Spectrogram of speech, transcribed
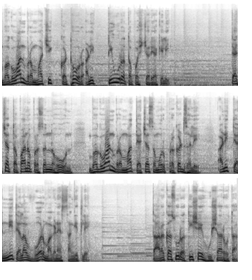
भगवान ब्रह्माची कठोर आणि तीव्र तपश्चर्या केली. त्याच्या तपानं प्रसन्न होऊन भगवान ब्रह्मा त्याच्यासमोर प्रकट झाले आणि त्यांनी त्याला वर मागण्यास सांगितले. तारकासूर अतिशय हुशार होता.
